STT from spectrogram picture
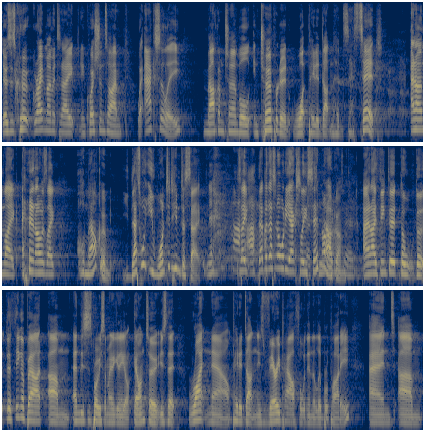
there was this great moment today in question time where actually Malcolm Turnbull interpreted what Peter Dutton had said. And I'm like, and I was like, oh, Malcolm, that's what you wanted him to say. It's like, that, but that's not what he actually said, what he Malcolm. said. And I think that the, the, the thing about, um, and this is probably something I'm going to get onto, is that right now, Peter Dutton is very powerful within the Liberal Party, and um,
